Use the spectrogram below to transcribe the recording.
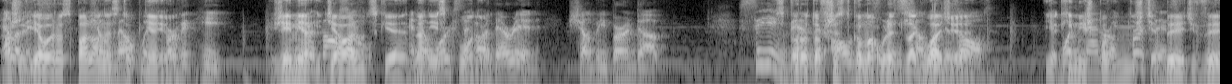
a żywioły rozpalone stopnieją. Ziemia i działa ludzkie na niej spłoną. Skoro to wszystko ma ulec zagładzie, Jakimiż powinniście być wy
